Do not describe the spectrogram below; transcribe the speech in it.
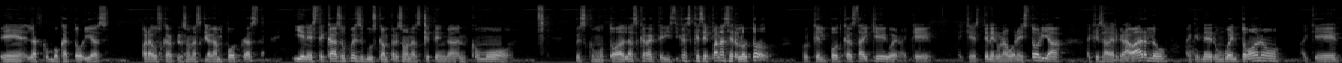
eh, las convocatorias para buscar personas que hagan podcast y en este caso pues buscan personas que tengan como pues como todas las características que sepan hacerlo todo porque el podcast hay que bueno hay que hay que tener una buena historia, hay que saber grabarlo, hay que tener un buen tono, hay que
